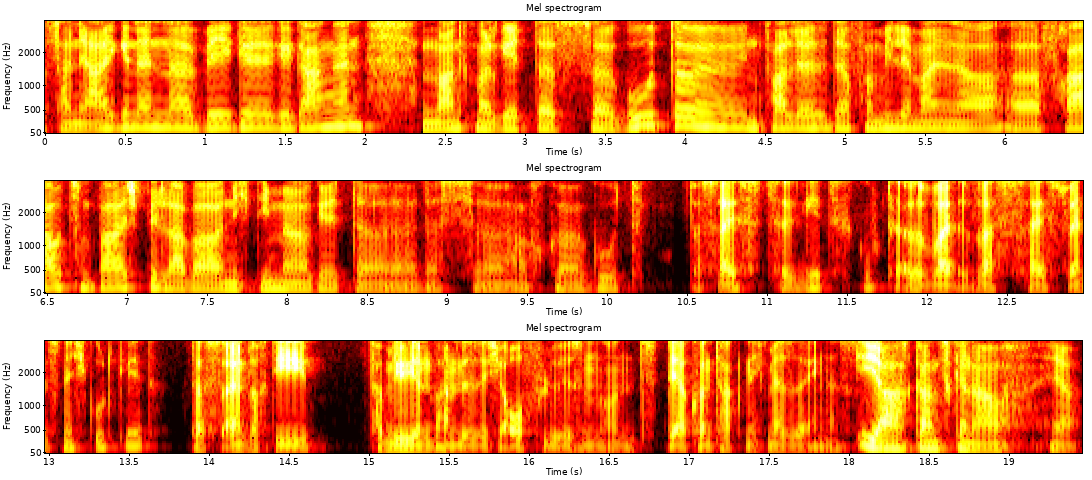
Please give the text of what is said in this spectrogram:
seine eigenen Wege gegangen. Manchmal geht das gut, im Falle der Familie meiner Frau zum Beispiel, aber nicht immer geht das auch gut. Das heißt, geht gut? Also was heißt, wenn es nicht gut geht? Dass einfach die Familienbande sich auflösen und der Kontakt nicht mehr so eng ist. Ja, ganz genau, ja.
